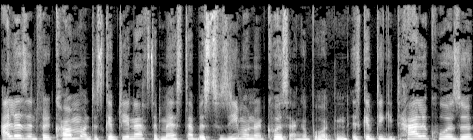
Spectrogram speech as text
Alle sind willkommen und es gibt je nach Semester bis zu 700 Kursangeboten. Es gibt digitale Kurse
